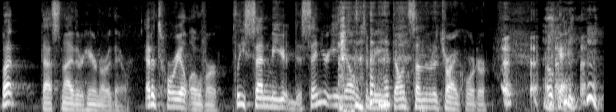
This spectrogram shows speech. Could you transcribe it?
But that's neither here nor there. Editorial over. Please send me your, send your emails to me. don't send them to Tricorder. Okay.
